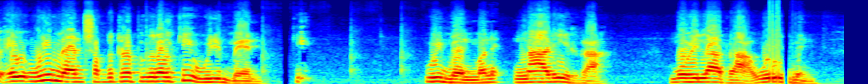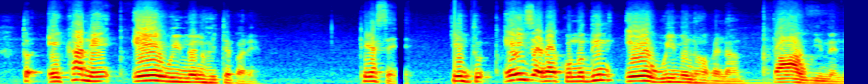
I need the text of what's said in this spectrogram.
তো এই উইম্যান শব্দটার প্লুরাল কি? উইমেন কি? উইমেন মানে নারীরা, মহিলারা উইমেন তো এখানে এ উইমেন হইতে পারে। ঠিক আছে? কিন্তু এই জায়গা কোনোদিন এ উইমেন হবে না, দা উইমেন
